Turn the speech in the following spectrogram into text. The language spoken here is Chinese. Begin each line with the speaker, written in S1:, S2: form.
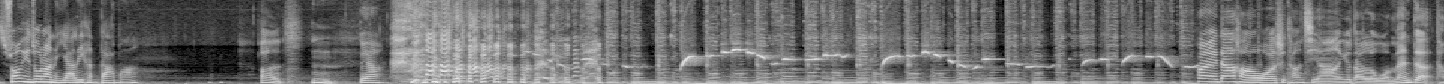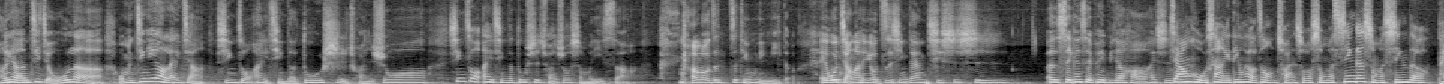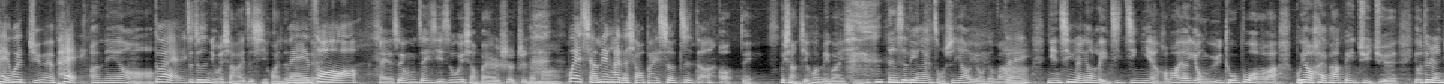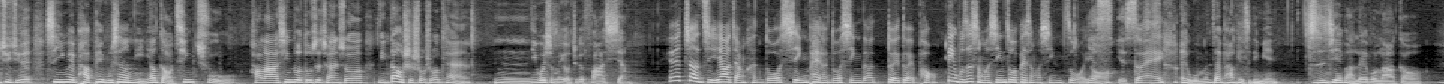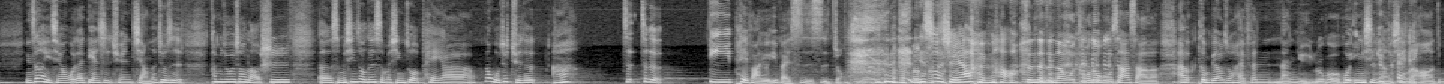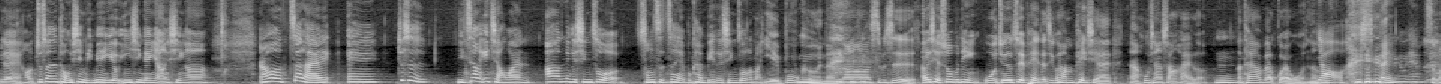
S1: 双鱼座让你压力很大吗？
S2: 嗯嗯，对啊。嗨，大家好，我是唐綺阳，又到了我们的唐阳鸡酒屋了。我们今天要来讲星座爱情的都市传说。星座爱情的都市传说什么意思啊？卡罗，这这题目你拟的。哎，我讲的很有自信，但其实是呃，谁跟谁配比较好？还是
S1: 江湖上一定会有这种传说，什么星跟什么星的配会绝配
S2: 啊？没有，
S1: 对，
S2: 这就是你们小孩子喜欢的，没错。哎，所以我们这一集是为小白而设置的吗？
S1: 为想恋爱的小白设置的。
S2: 哦，对，不想结婚没关系，但是恋爱总是要有的嘛。
S1: 对，
S2: 年轻人要累积经验，好不好？要勇于突破，好不好？不要害怕被拒绝。有的人拒绝是因为怕配不上你，你要搞清楚。好啦，星座都市传说，你倒是说说看，嗯，你为什么有这个发想？
S1: 因为这集要讲很多星配很多星的对对碰，并不是什么星座配什么星座哟。
S2: Yes, yes.
S1: 对。
S2: 哎，我们在 pocket 里面直接把 level 拉高。嗯。你知道以前我在电视圈讲的就是，他们就会说老师，呃，什么星座跟什么星座配啊？那我就觉得啊，这这个。第一配法有一百四十四种，
S1: 你数学要很好，
S2: 真的真的，我头都雾煞煞了啊！更不要说还分男女，如果或阴性阳性了 哦，对不对？哈，就算是同性里面也有阴性跟阳性啊。然后再来，诶，就是你这样一讲完啊，那个星座。从此再也不看别的星座了吗？也不可能呢、啊，嗯、是不是？而且说不定我觉得最配的，结果他们配起来，啊，互相伤害了。嗯，那他要不要怪我呢？
S1: 要。
S2: 哎，什么？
